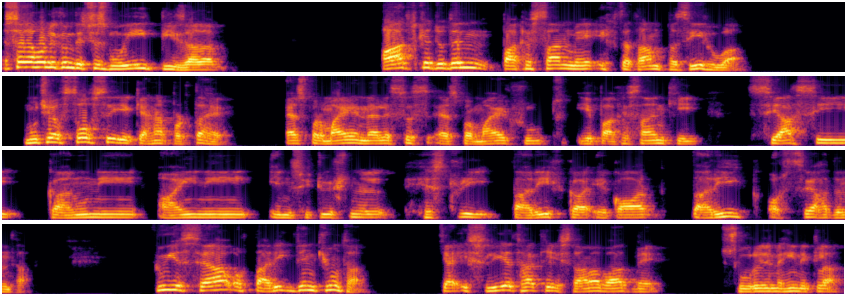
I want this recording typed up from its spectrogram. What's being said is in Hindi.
असलम दिस इज़ मुईद पीजादा आज का जो दिन पाकिस्तान में अख्ताम पसीर हुआ, मुझे अफसोस से ये कहना पड़ता है as per my analysis as per my truth ये पाकिस्तान की सियासी, कानूनी आइनी इंस्टीट्यूशनल हिस्ट्री तारीख का एक और, तारीख और स्याह दिन था। क्यों ये स्याह और तारीख दिन क्यों था? क्या इसलिए था कि इस्लामाबाद में सूरज नहीं निकला,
